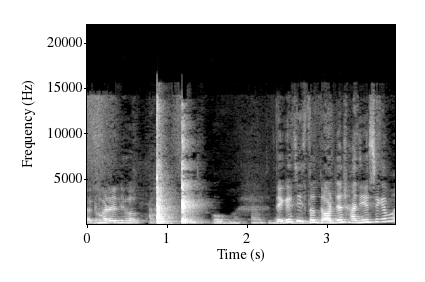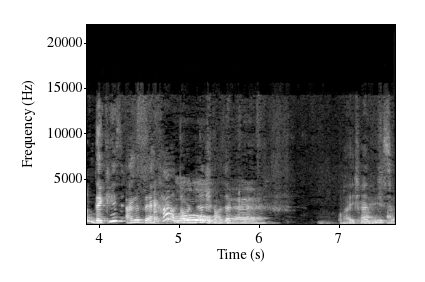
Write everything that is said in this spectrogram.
ঘরে ঢোক। দেখেছিস তোর দরজা সাজিয়েছে কেমন? দেখিস? আগে দেখা দরজা সাজা। হ্যাঁ ভাই সাজিয়েছে।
